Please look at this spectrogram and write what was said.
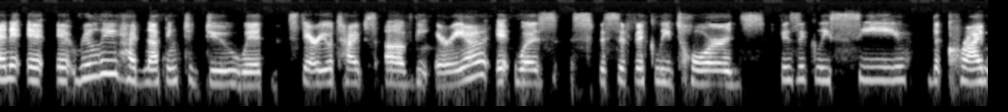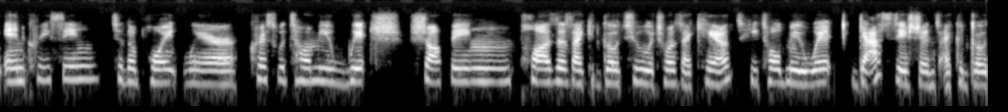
And it, it, it really had nothing to do with stereotypes of the area, it was specifically towards physically see the crime increasing to the point where Chris would tell me which shopping plazas I could go to, which ones I can't. He told me which gas stations I could go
